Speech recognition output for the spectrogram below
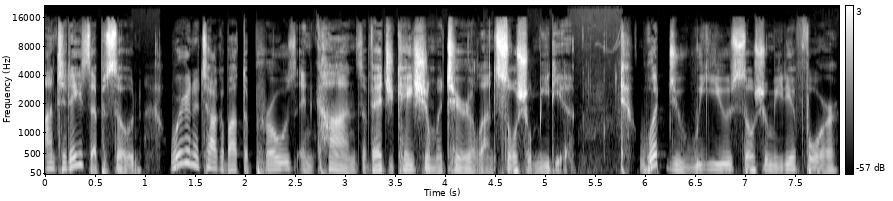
On today's episode, we're going to talk about the pros and cons of educational material on social media. What do we use social media for?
